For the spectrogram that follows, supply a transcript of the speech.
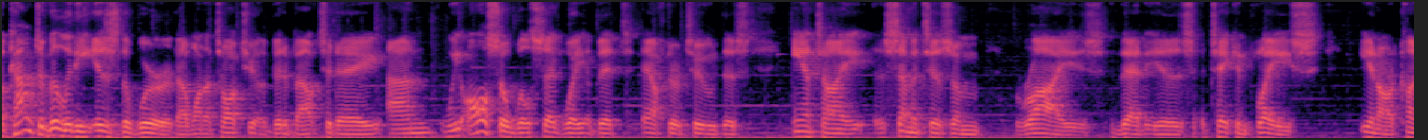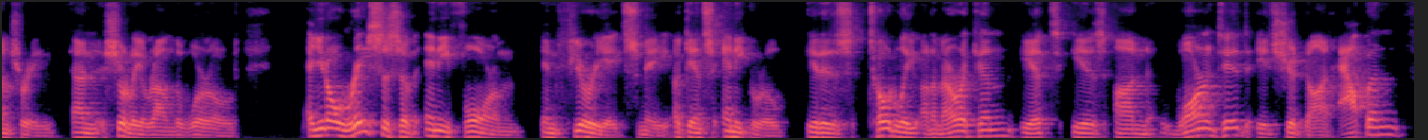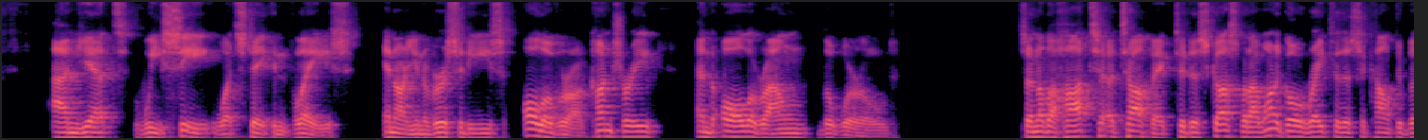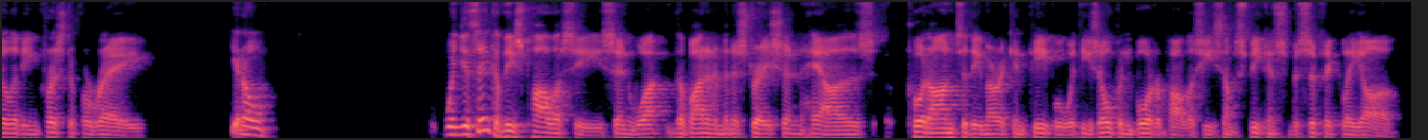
Accountability is the word I want to talk to you a bit about today. And we also will segue a bit after to this anti Semitism rise that is taking place in our country and surely around the world. And you know, racism of any form infuriates me against any group. It is totally un American. It is unwarranted. It should not happen. And yet we see what's taken place in our universities all over our country and all around the world. It's another hot uh, topic to discuss, but I want to go right to this accountability and Christopher Wray. You know, when you think of these policies and what the Biden administration has put onto the American people with these open border policies, I'm speaking specifically of,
